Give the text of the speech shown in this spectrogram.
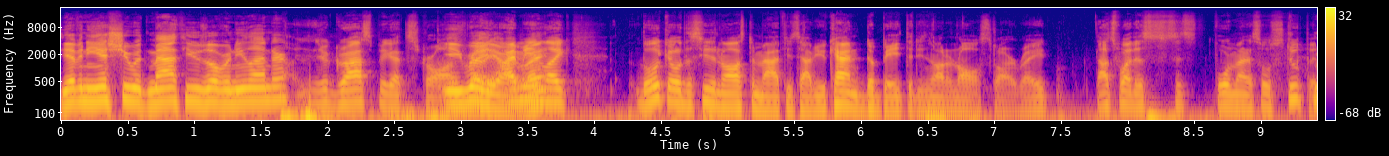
you have any issue with Matthews over Nylander? You're grasping at straws. You really right? are, I mean, right? like, look at what the season Auston Matthews have. You can't debate that he's not an All Star, right? That's why this, this format is so stupid. I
